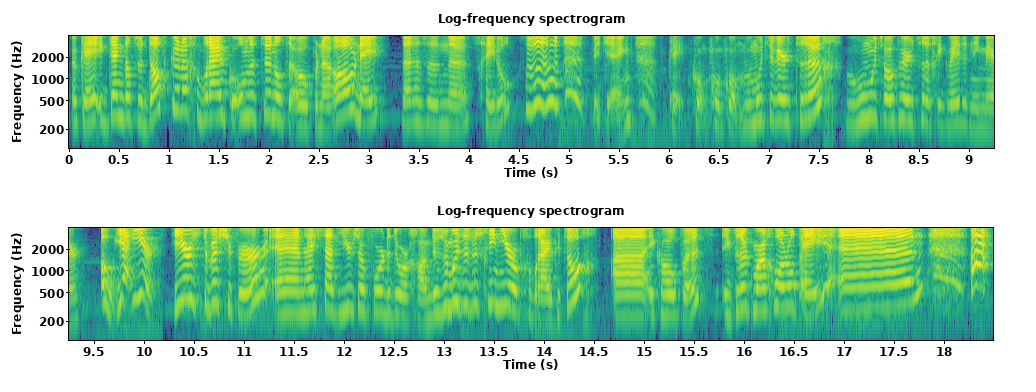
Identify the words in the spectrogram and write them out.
Oké, ik denk dat we dat kunnen gebruiken om de tunnel te openen. Oh nee, daar is een uh, schedel. Beetje eng. Oké, kom, kom, kom. We moeten weer terug. Hoe moeten we ook weer terug? Ik weet het niet meer. Oh, ja, hier. Hier is de buschauffeur. En hij staat hier zo voor de doorgang. Dus we moeten het misschien hierop gebruiken, toch? Uh, ik hoop het. Ik druk maar gewoon op E. En... Ah!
